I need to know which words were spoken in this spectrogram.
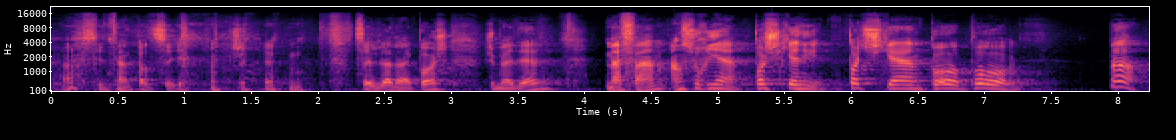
ah, c'est le temps de partir. cellulaire dans la poche, je me lève. Ma femme, en souriant, pas chicané, pas de chicane, pas. pas... Ah!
